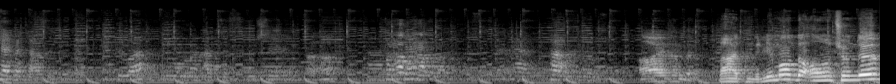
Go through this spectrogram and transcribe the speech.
şərbət hazırlayır. Gülab limondan acı sıxmışıq. Aha. Pahalı. Hə, pahalı. Aydındır. Aydındır. Limon da onun üçündür.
